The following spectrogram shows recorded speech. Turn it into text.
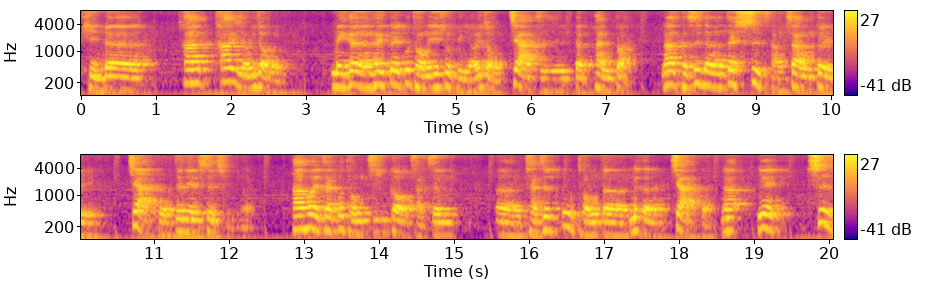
品的它它有一种，每个人会对不同的艺术品有一种价值的判断。那可是呢，在市场上对于价格这件事情呢，它会在不同机构产生呃产生不同的那个价格。那因为市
